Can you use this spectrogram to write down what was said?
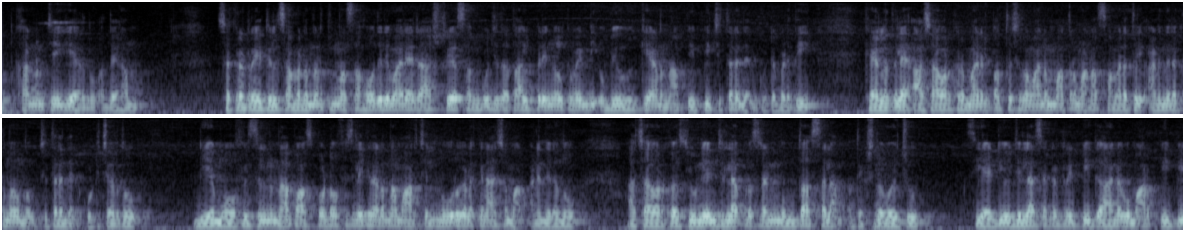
ഉദ്ഘാടനം ചെയ്യുകയായിരുന്നു അദ്ദേഹം. സെക്രട്ടേറിയറ്റിൽ സമരം നടത്തുന്ന സഹോദരിമാരെ രാഷ്ട്രീയ സങ്കുചിത താൽപ്പര്യങ്ങൾക്ക് വേണ്ടി ഉപയോഗിക്കുകയാണെന്ന പി പി ചിത്തരഞ്ജൻ കുറ്റപ്പെടുത്തി. കേരളത്തിലെ ആശാവർക്കർമാരിൽ പത്ത് ശതമാനം മാത്രമാണ് സമരത്തിൽ അണിനിരക്കുന്നതെന്നും ചിത്തരഞ്ജൻ കൂട്ടിച്ചേർത്തു. ഡി എം ഓഫീസിൽ നിന്ന് പാസ്പോർട്ട് ഓഫീസിലേക്ക് നടന്ന മാർച്ചിൽ നൂറുകണക്കിന് ആശമാർ അണിനിരന്നു. ആശാ വർക്കേഴ്സ് യൂണിയൻ ജില്ലാ പ്രസിഡന്റ് മുംതാസ് സലാം അധ്യക്ഷത വഹിച്ചു. സി ഐ ടി യു ജില്ലാ secretary P Ganakumar P P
